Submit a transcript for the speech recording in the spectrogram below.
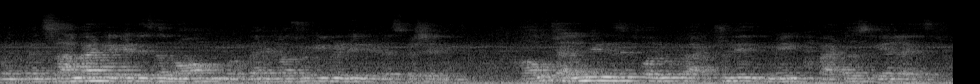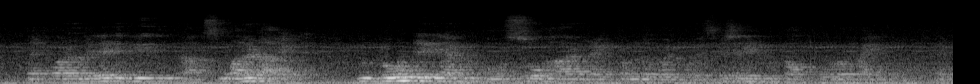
when, when slam band cricket is the norm, when it comes to T20 cricket especially, how challenging is it for you to actually make batters realize that for a relatively uh, smaller target, you don't really have to go so hard right from the word go, especially to top four or five. Like,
